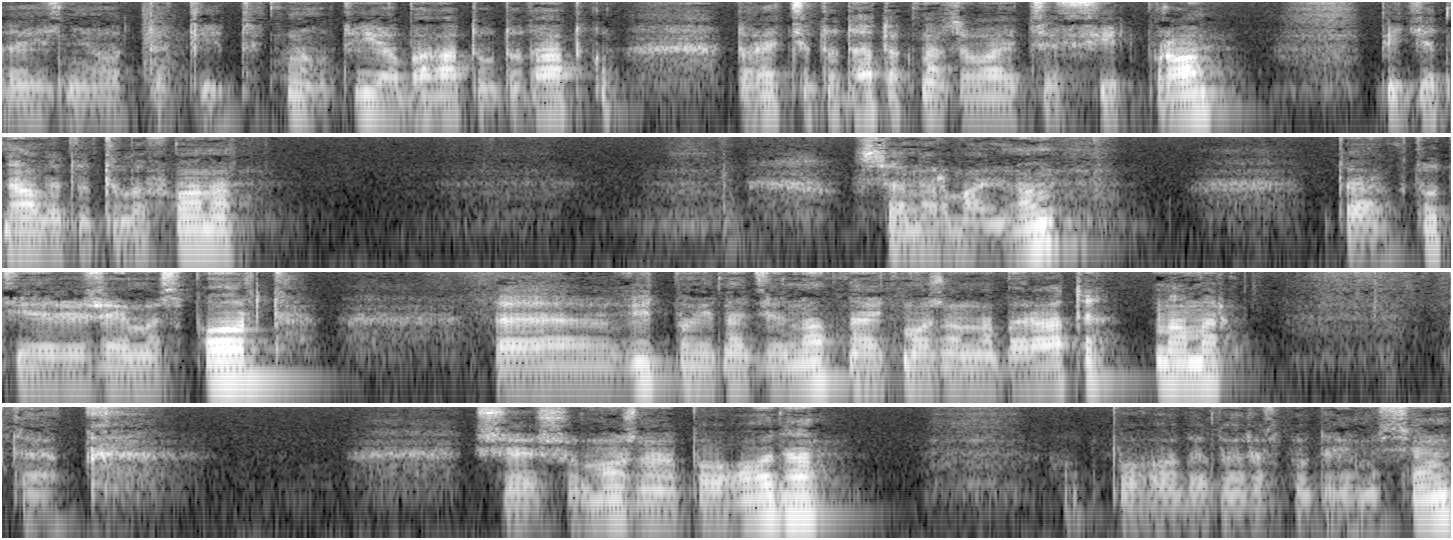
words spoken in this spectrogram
Різні от такі. Так, Ну, от є багато в додатку. До речі, додаток називається Fit Pro. Під'єднали до телефона. Все нормально. Так, тут є режими спорт. Е, відповідь на дзвінок навіть можна набирати номер. Так. Ще що можна погода. От погода зараз подивимося.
